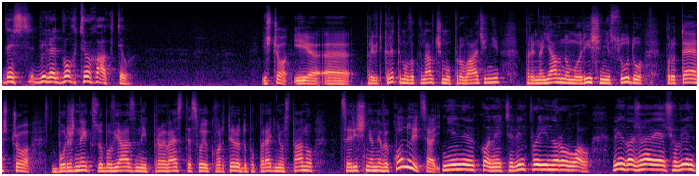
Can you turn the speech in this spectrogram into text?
Десь біля двох-трьох актів. І що? І е, при відкритому виконавчому провадженні, при наявному рішенні суду про те, що боржник зобов'язаний привести свою квартиру до попереднього стану, це рішення не виконується. Ні, не виконується. Він проігнорував. Він вважає, що він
